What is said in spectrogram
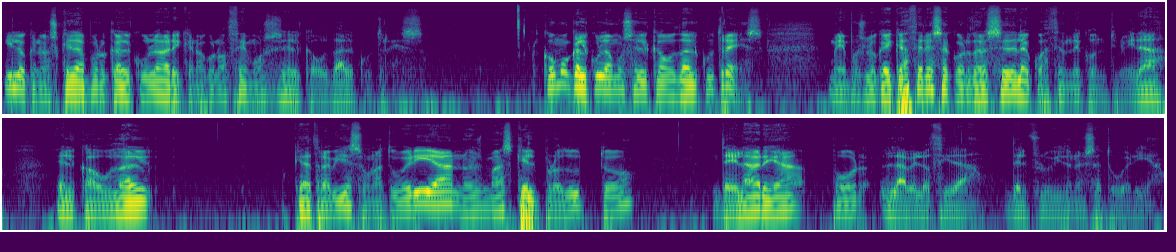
y lo que nos queda por calcular y que no conocemos es el caudal Q3. ¿Cómo calculamos el caudal Q3? Bien, pues lo que hay que hacer es acordarse de la ecuación de continuidad. El caudal que atraviesa una tubería no es más que el producto del área por la velocidad del fluido en esa tubería.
